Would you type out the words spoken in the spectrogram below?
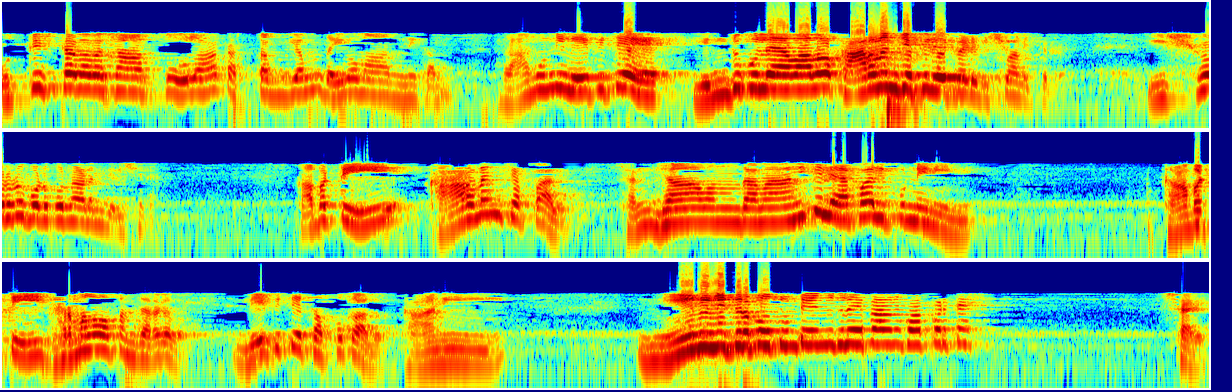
ఉత్తిష్టవశాత్తూల కర్తవ్యం దైవమాన్నికం. రాముణ్ణి లేపితే ఎందుకు లేవాలో కారణం చెప్పి లేపాడు విశ్వామిత్రుడు. ఈశ్వరుడు పడుకున్నాడని తెలిసిన. కాబట్టి కారణం చెప్పాలి. సంధ్యావందనానికి లేపాలి ఇప్పుడు నేను ఈయన్ని. కాబట్టి ధర్మలోపం జరగదు. లేపితే తప్పు కాదు. కానీ నేను నిద్రపోతుంటే ఎందుకు లేపాలని కోప్పడితే? సరే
